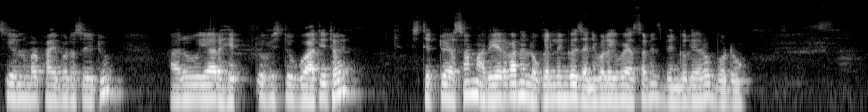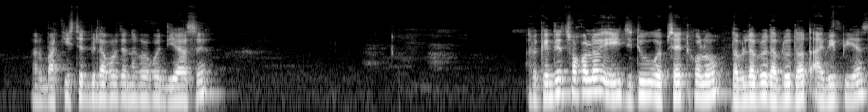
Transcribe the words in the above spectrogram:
Serial number ফাইভত আছে এইটো। আৰু ইয়াৰ হেড অফিচটো গুৱাহাটীত হয়। ষ্টেটটোৱে আছাম আৰু ইয়াৰ কাৰণে লোকেল লেংগুৱেজ জানিব লাগিব আছামিজ বেংগলী আৰু বড়ো আৰু বাকী ষ্টেটবিলাকৰ তেনেকুৱাকৈ দিয়া আছে। আৰু কেণ্ডিডেটসকলে এই যিটো ৱেবছাইট ক'লোঁ W W W dot I B P S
